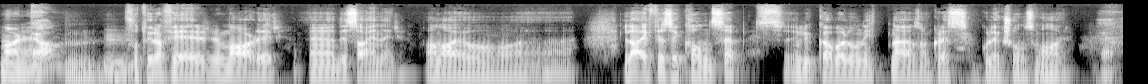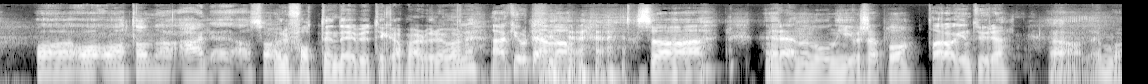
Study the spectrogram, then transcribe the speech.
Maler, Ja. Mm. Fotograferer, maler, eh, designer. Han har jo eh, Life is a Concept. Luca Ballon 19 er jo en sånn kleskolleksjon som han har. Ja. Og, og, og at han er altså, Har du fått inn det i butikka på Elverum, eller? Jeg har ikke gjort det ennå, så jeg regner med noen hiver seg på. Tar agenturet. Ja, det må,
